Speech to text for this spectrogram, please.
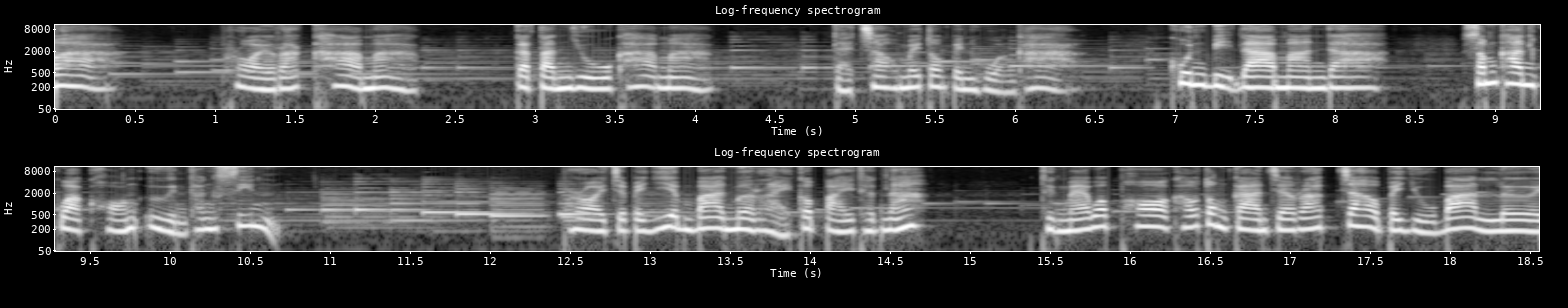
ว่า พลอยรักข้ามาก กระตัญญูข้ามาก แต่เจ้าไม่ต้องเป็นห่วงข้า คุณบิดามารดาสำคัญกว่าของอื่นทั้งสิ้น พลอยจะไปเยี่ยมบ้านเมื่อไหร่ก็ไปเถอะนะ ถึงแม้ว่าพ่อเขาต้องการจะรับเจ้าไปอยู่บ้านเลย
